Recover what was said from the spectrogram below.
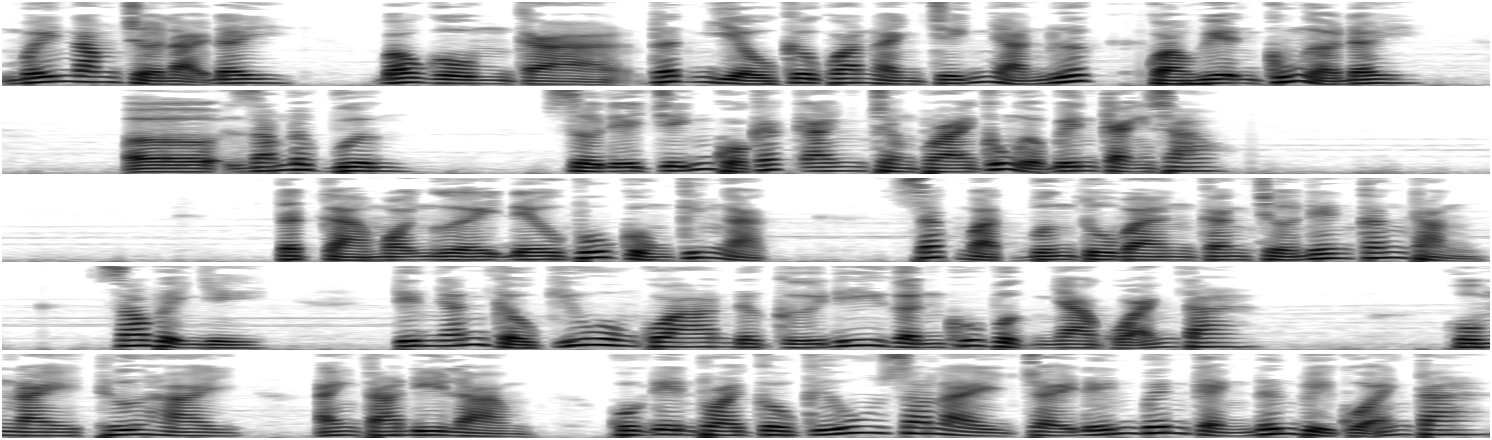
mấy năm trở lại đây Bao gồm cả rất nhiều cơ quan hành chính nhà nước Quả huyện cũng ở đây. Ờ, Giám đốc Vương Sở địa chính của các anh chẳng phải cũng ở bên cạnh sao? Tất cả mọi người đều vô cùng kinh ngạc. Sắc mặt Vương Tu Bang càng trở nên căng thẳng. Sao vậy nhỉ? Tin nhắn cầu cứu hôm qua được gửi đi gần khu vực nhà của anh ta. Hôm nay thứ hai, Anh ta đi làm. Cuộc điện thoại cầu cứu sao lại chạy đến bên cạnh đơn vị của anh ta?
